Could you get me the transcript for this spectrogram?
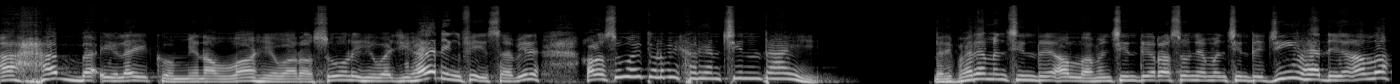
ahabba ilaikum minallahi wa rasulihi wa jihadin fi sabilillah. Kalau semua itu lebih kalian cintai daripada mencintai Allah, mencintai Rasulnya, mencintai jihad yang Allah,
